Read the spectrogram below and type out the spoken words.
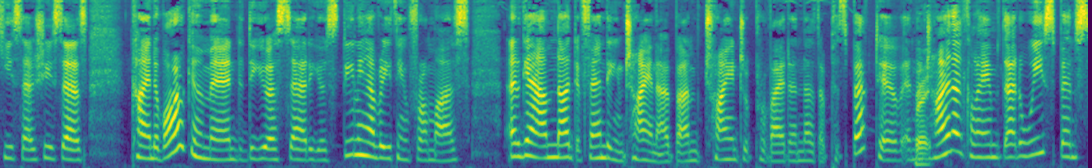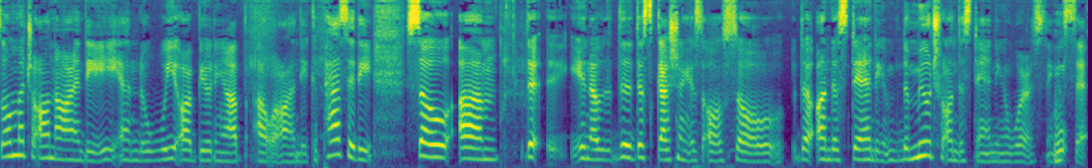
he says, she says, kind of argument. The U.S. said you're stealing everything from us. And again, I'm not defending China, but I'm trying to provide another perspective. And Right. China claims that we spend so much on R&D, and we are building up our R&D capacity. So um, the you know the discussion is also the understanding, the mutual understanding of where things sit.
